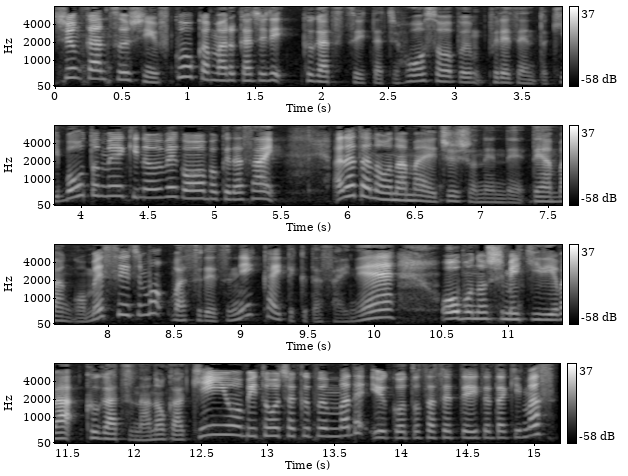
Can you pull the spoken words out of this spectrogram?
瞬間通信福岡丸かじり9月1日放送分プレゼント希望と明記の上ご応募ください。あなたのお名前住所年齢電話番号メッセージも忘れずに書いてくださいね。応募の締め切りは9月7日金曜日到着分まで有効とさせていただきます。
